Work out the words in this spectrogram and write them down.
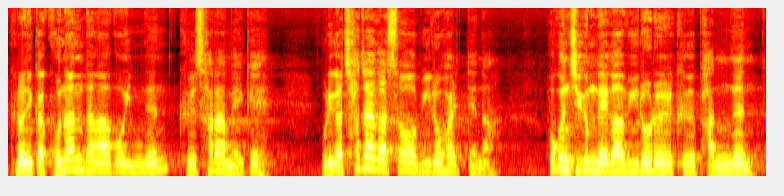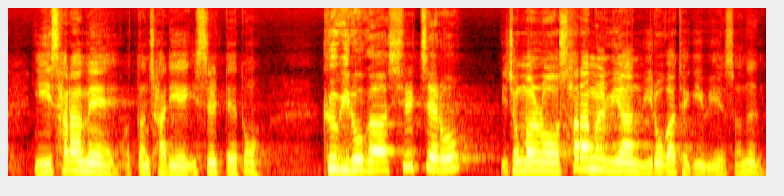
그러니까 고난당하고 있는 그 사람에게 우리가 찾아가서 위로할 때나 혹은 지금 내가 위로를 그 받는 이 사람의 어떤 자리에 있을 때도 그 위로가 실제로 이 정말로 사람을 위한 위로가 되기 위해서는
